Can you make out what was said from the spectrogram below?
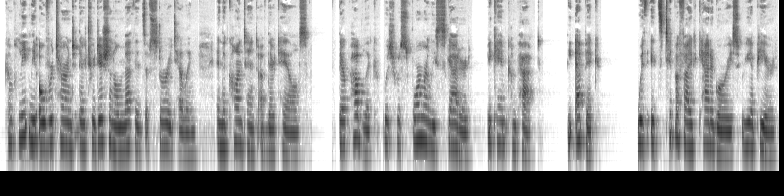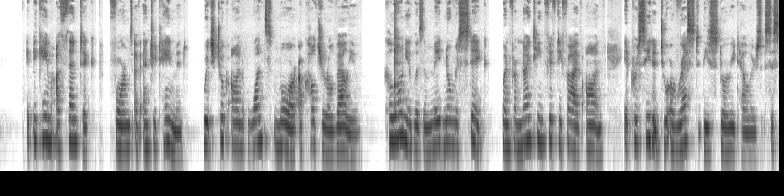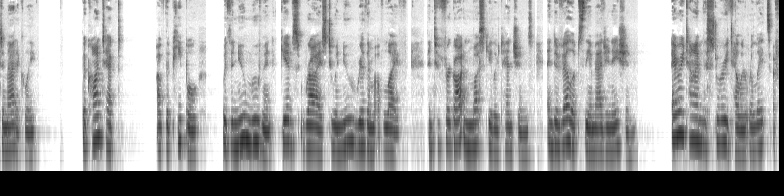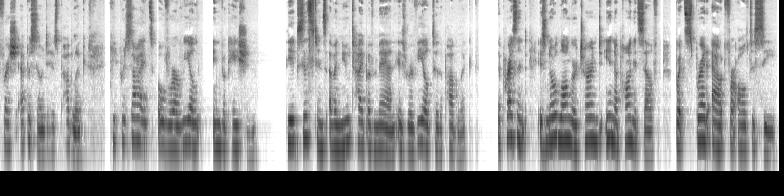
completely overturned their traditional methods of storytelling in the content of their tales. Their public, which was formerly scattered, became compact. The epic, with its typified categories, reappeared it became authentic forms of entertainment which took on once more a cultural value. Colonialism made no mistake when from 1955 on it proceeded to arrest these storytellers systematically. The contact of the people with the new movement gives rise to a new rhythm of life and to forgotten muscular tensions and develops the imagination. Every time the storyteller relates a fresh episode to his public, he presides over a real invocation. The existence of a new type of man is revealed to the public. The present is no longer turned in upon itself, but spread out for all to see.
